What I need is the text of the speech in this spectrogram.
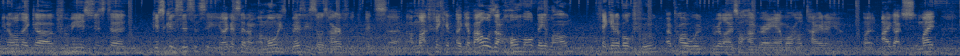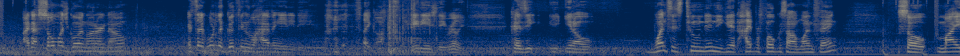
you know, like uh, for me, it's just uh, just consistency. Like I said, I'm, I'm always busy, so it's hard. For, it's uh, I'm not thinking like if I was at home all day long thinking about food, I probably would realize how hungry I am or how tired I am. But I got so, my I got so much going on right now. It's like one of the good things about having ADD. it's like honestly ADHD, really, because you, you you know once it's tuned in, you get hyper focused on one thing so my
